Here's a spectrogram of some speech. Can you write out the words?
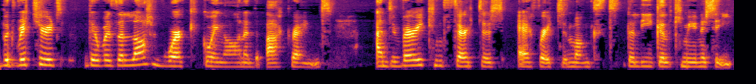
But Richard, there was a lot of work going on in the background and a very concerted effort amongst the legal community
